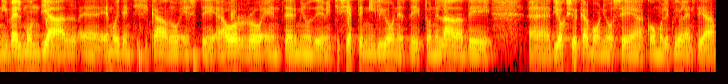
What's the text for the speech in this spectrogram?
nivel mundial eh, hemos identificado este ahorro en términos de 27 millones de toneladas de eh, dióxido de carbono, o sea, como el equivalente a,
